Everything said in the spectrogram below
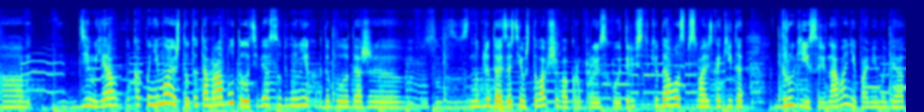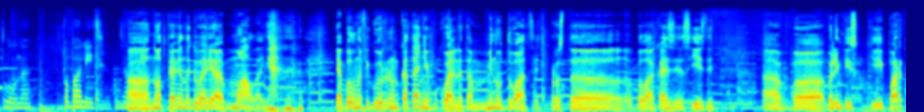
А, Дим, я как понимаю, что ты там работал, и тебе особенно некогда было даже наблюдать за тем, что вообще вокруг происходит. Или все-таки удавалось посмотреть какие-то другие соревнования, помимо биатлона? Поболеть. А, ну, откровенно говоря, мало. Я, я был на фигурном катании буквально там минут 20. Просто была оказия съездить а, в, в Олимпийский парк.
